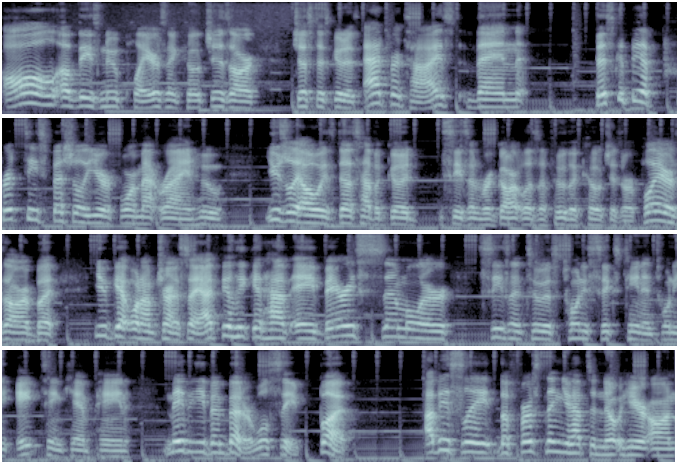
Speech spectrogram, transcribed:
all of these new players and coaches are just as good as advertised, then this could be a pretty special year for Matt Ryan, who usually always does have a good season regardless of who the coaches or players are, but you get what I'm trying to say. I feel he could have a very similar season to his 2016 and 2018 campaign, maybe even better. We'll see. But Obviously, the first thing you have to note here on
